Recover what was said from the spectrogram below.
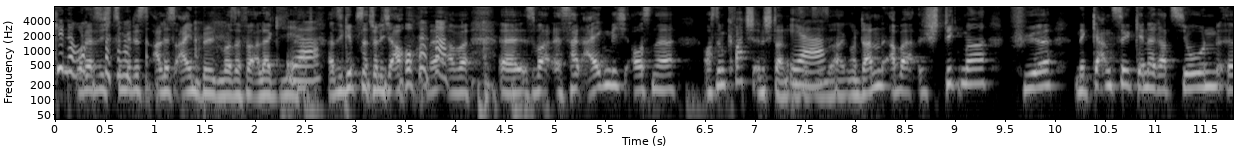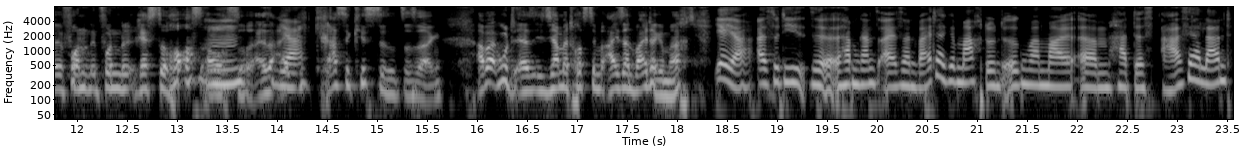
genau. Oder sich zumindest alles einbilden, was er für Allergien Ja. hat. Also die gibt's natürlich auch, ne? aber äh, es war es ist halt eigentlich aus einer aus einem Quatsch entstanden Ja. sozusagen. Und dann aber Stigma für eine ganze Generation äh, von, von Restaurants auch Mhm. so. Also eigentlich krasse Kiste sozusagen. Aber gut, äh, sie haben ja trotzdem eisern weitergemacht. Ja, ja, also die, äh, haben ganz eisern weitergemacht und irgendwann mal ähm, hat das Asialand,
